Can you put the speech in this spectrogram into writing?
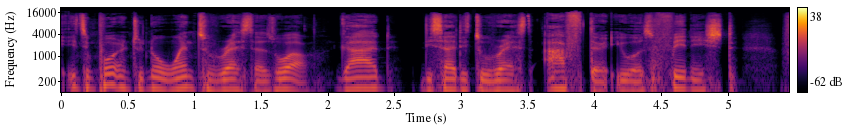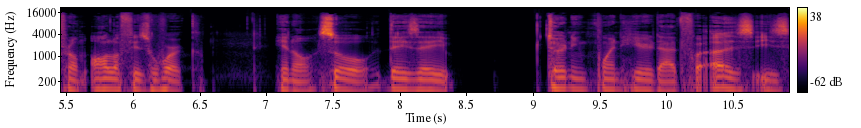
It's important to know when to rest as well. God decided to rest after he was finished from all of his work. You know, so there's a turning point here that for us is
